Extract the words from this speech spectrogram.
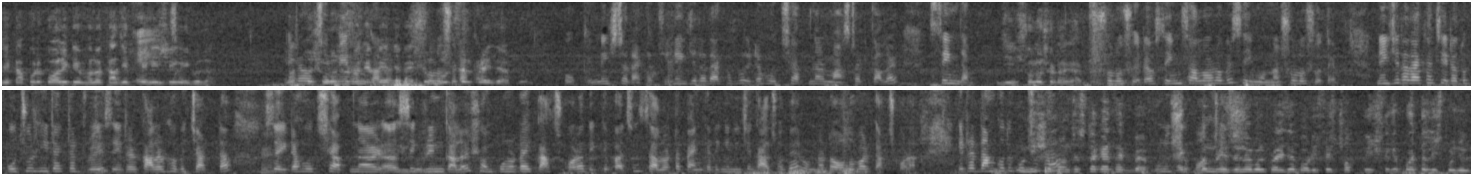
যে কাপড়ের কোয়ালিটি ভালো কাজের ফিনিশিং। এগুলো। এটা মাত্র হচ্ছে 1600 মেরুন টাকায় পেয়ে কালার যাবে একদম 1600 হোলসেল টাকা প্রাইসে আপু। ওকে নেক্সটটা দেখাচ্ছি। নেক্সট যেটা দেখাবো এটা হচ্ছে আপনার মাস্টার্ড কালার সেম দাম। জি 1600 টাকা ষোলোশো এটাও সেম সালোয়ার হবে সেম ওনা ষোলোশোতে। নেক্সট যেটা দেখাচ্ছি এটা তো প্রচুর হিট একটা ড্রেস এটার কালার হবে চারটা। সো এটা হচ্ছে আপনার সি গ্রিন কালার সম্পূর্ণটাই কাজ করা দেখতে পাচ্ছেন। সালোয়ারটা প্যান কাটিং এর নিচে কাজ হবে আর ওনাটা অল ওভার কাজ করা। এটার দাম কত পড়ছে 1950 টাকায় থাকবে আপু। 1950 একদম রিজনেবল প্রাইসে বডি সাইজ 36 থেকে 45 পর্যন্ত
